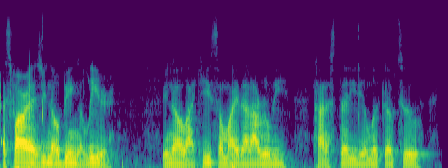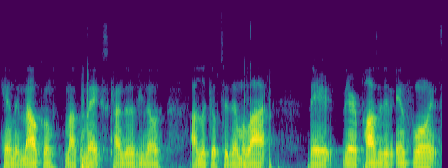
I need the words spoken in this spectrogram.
as far as you know, being a leader, you know, like he's somebody that I really kind of studied and look up to. Him and Malcolm, Malcolm X, kind of, you know, I look up to them a lot. They're they're a positive influence,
